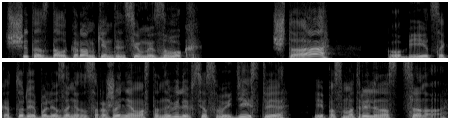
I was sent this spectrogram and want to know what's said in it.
щит издал громкий интенсивный звук. «Что?» Убийцы, которые были заняты сражением, остановили все свои действия и посмотрели на сцену.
